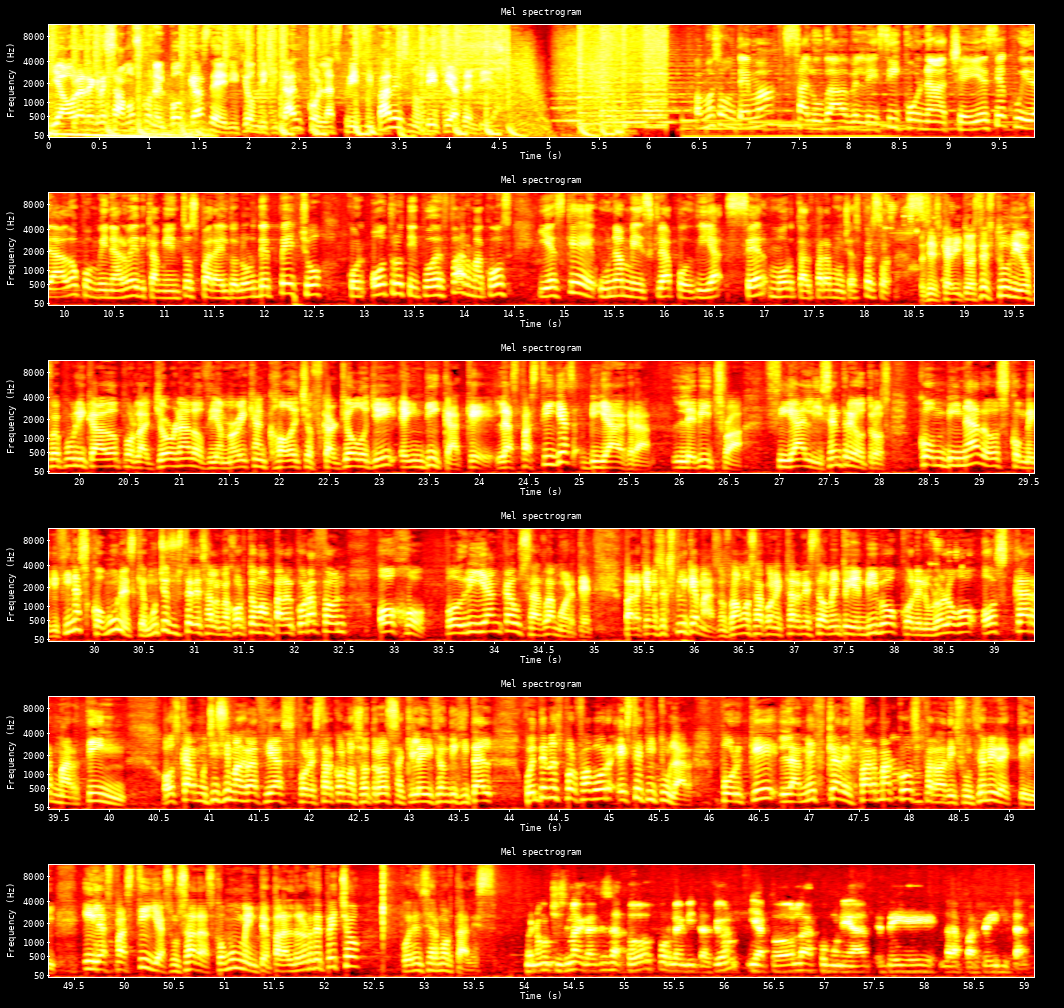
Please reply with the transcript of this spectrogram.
Y ahora regresamos con el podcast de Edición Digital con las principales noticias del día. Vamos a un tema saludable, sí, con H, y es que cuidado combinar medicamentos para el dolor de pecho con otro tipo de fármacos, y es que una mezcla podría ser mortal para muchas personas. Así es, Carito. Este estudio fue publicado por la Journal of the American College of Cardiology e indica que las pastillas Viagra, Levitra, Cialis, entre otros, combinados con medicinas comunes que muchos de ustedes a lo mejor toman para el corazón, ojo, podrían causar la muerte. Para que nos explique más, nos vamos a conectar en este momento y en vivo con el urólogo Oscar Martín. Oscar, muchísimas gracias por estar con nosotros aquí en la edición digital. Cuéntenos, por favor, este titular. ¿Por qué la mezcla de fármacos para la disfunción eréctil y las pastillas usadas comúnmente para el dolor de pecho pueden ser mortales? Bueno, muchísimas gracias a todos por la invitación y a toda la comunidad de la parte digital.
